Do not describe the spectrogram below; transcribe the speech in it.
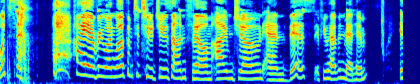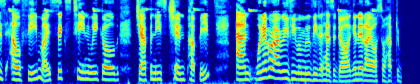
Whoops. Hi, everyone. Welcome to Two Jews on Film. I'm Joan, and this, if you haven't met him, is Alfie, my 16 week old Japanese chin puppy. And whenever I review a movie that has a dog in it, I also have to,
